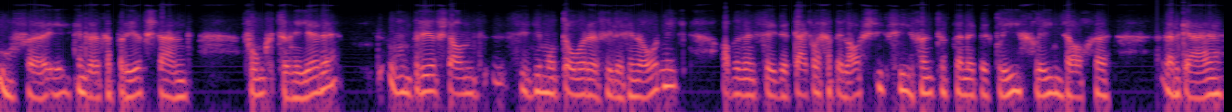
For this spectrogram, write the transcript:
auf äh, irgendwelchen Prüfständen funktionieren auf dem Prüfstand sind die Motoren vielleicht in Ordnung, aber wenn sie in der täglichen Belastung sind, können sich dann eben gleich kleine Sachen ergeben,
